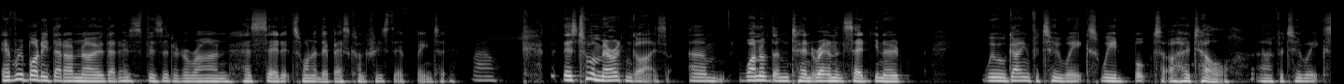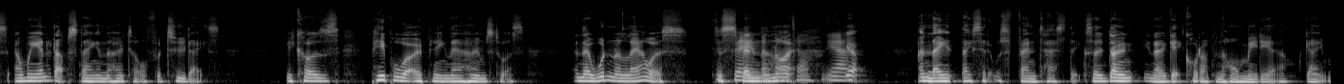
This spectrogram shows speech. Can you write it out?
everybody that I know that has visited Iran has said it's one of their best countries they've been to. Wow. There's two American guys. Um, one of them turned around and said, you know, we were going for two weeks. We'd booked a hotel uh, for two weeks, and we ended up staying in the hotel for two days because people were opening their homes to us, and they wouldn't allow us to, stay spend the, the night. hotel. Yeah. Yep. And they, they said it was fantastic. So don't you know get caught up in the whole media game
